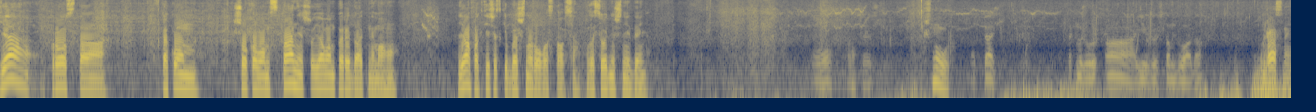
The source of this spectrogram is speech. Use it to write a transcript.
Я просто в такому шоковому стані, що я вам передати не можу. Я фактично без шнуров остався за сьогоднішній день. О. Шнур. Опять. Так ми ж... А, їх же ж там два, да? Красний.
